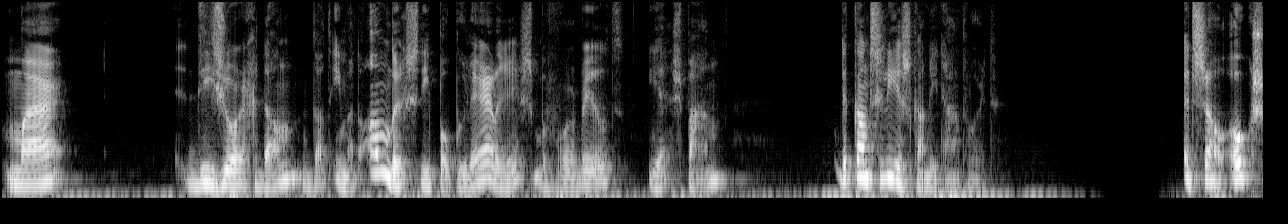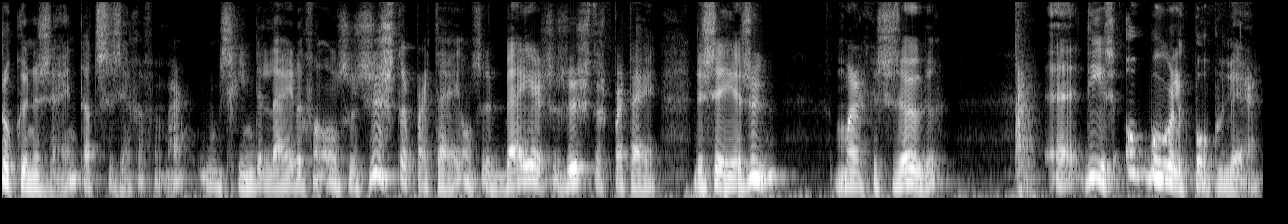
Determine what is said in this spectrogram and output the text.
maar die zorgen dan dat iemand anders, die populairder is, bijvoorbeeld Jens Spaan, de kanselierskandidaat wordt. Het zou ook zo kunnen zijn dat ze zeggen van maar misschien de leider van onze zusterpartij, onze Beierse zusterspartij, de CSU, Marcus Zeuder, eh, die is ook behoorlijk populair.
